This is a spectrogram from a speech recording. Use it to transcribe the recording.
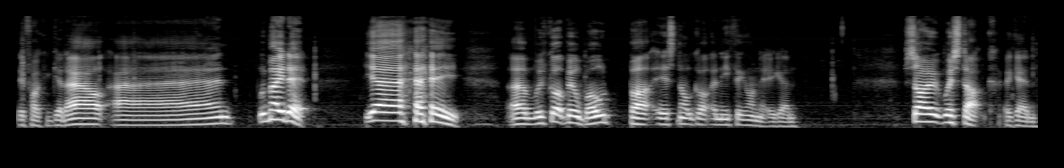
if I could get out, and we made it! Yay! Um, we've got a billboard, but it's not got anything on it again. So we're stuck again.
